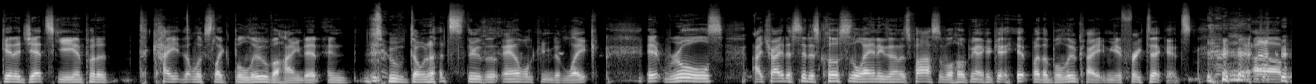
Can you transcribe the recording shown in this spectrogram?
get a jet ski and put a kite that looks like Baloo behind it and do donuts through the Animal Kingdom lake. It rules. I tried to sit as close to the landing zone as possible, hoping I could get hit by the Baloo kite and get free tickets. Um,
